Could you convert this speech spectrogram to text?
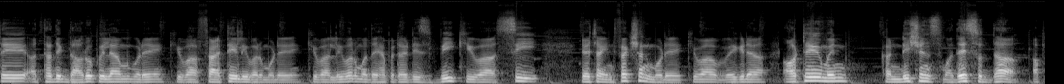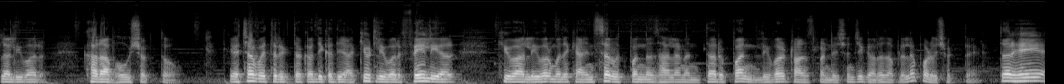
ते अत्याधिक दारू पिल्यामुळे किंवा फॅटी लिव्हरमुळे किंवा लिव्हरमध्ये हेपॅटायटिस बी किंवा सी याच्या इन्फेक्शनमुळे किंवा वेगळ्या ऑटोइम्युन कंडिशन्समध्ये सुद्धा आपला लिव्हर खराब होऊ शकतो. याच्या व्यतिरिक्त कधीकधी ॲक्यूट लिव्हर फेलियर किंवा लिव्हरमध्ये कॅन्सर उत्पन्न झाल्यानंतर पण लिव्हर ट्रान्सप्लांटेशनची गरज आपल्याला पडू शकते. तर हे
